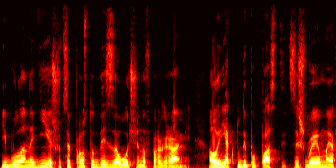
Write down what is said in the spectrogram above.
І була надія, що це просто десь залочено в програмі. Але як туди попасти? Це ж ВМФ.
